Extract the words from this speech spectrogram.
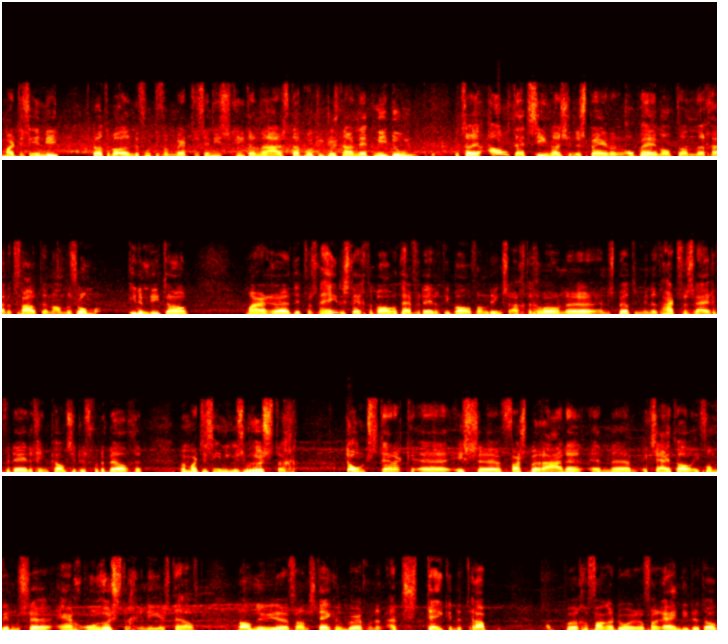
Martens Indy. Speelt de bal in de voeten van Mertens en die schiet ernaast. Dat moet hij dus nou net niet doen. Dat zal je altijd zien als je een speler ophemelt. Dan uh, gaat het fout en andersom idem dito. Maar uh, dit was een hele slechte bal. Want hij verdedigt die bal van links achter gewoon. Uh, en speelt hem in het hart van zijn eigen verdediging. Kansje dus voor de Belgen. Maar Martens Indy is rustig toonsterk, uh, is vastberaden. En ik zei het al, ik vond Willems erg onrustig in de eerste helft. Bal nu van Stekelenburg met een uitstekende trap. Opgevangen door Van Rijn die dat ook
